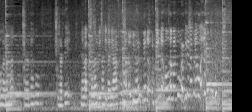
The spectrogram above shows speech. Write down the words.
orang ternyata aku berarti nggak bisa dari aku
